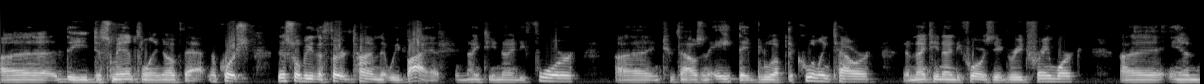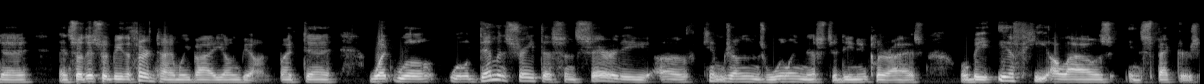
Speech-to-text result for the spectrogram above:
uh, the dismantling of that. And of course, this will be the third time that we buy it. In 1994, uh, in 2008, they blew up the cooling tower. In 1994 was the agreed framework. Uh, and uh, and so this would be the third time we buy Yongbyon. But uh, what will will demonstrate the sincerity of Kim Jong Un's willingness to denuclearize will be if he allows inspectors,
